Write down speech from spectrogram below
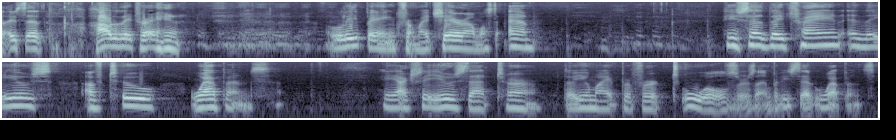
I said, How do they train? Leaping from my chair almost. And he said they train in the use of two weapons. He actually used that term, though you might prefer tools or something, but he said weapons.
